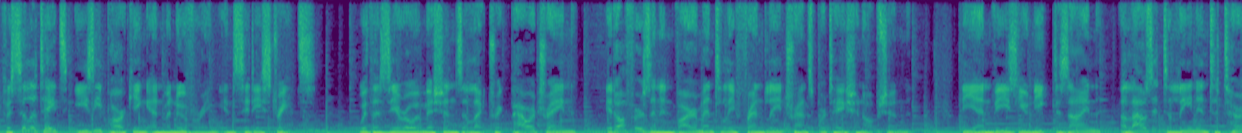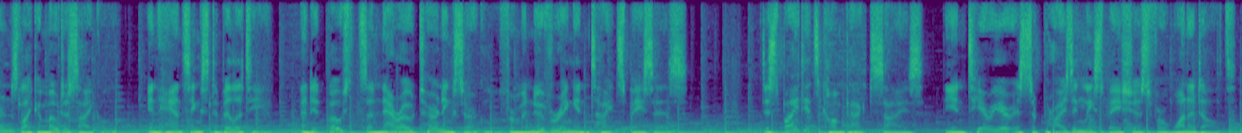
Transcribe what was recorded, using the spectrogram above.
facilitates easy parking and maneuvering in city streets. With a zero-emissions electric powertrain, it offers an environmentally friendly transportation option. The ENV's unique design allows it to lean into turns like a motorcycle, enhancing stability, and it boasts a narrow turning circle for maneuvering in tight spaces. Despite its compact size, the interior is surprisingly spacious for one adult,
